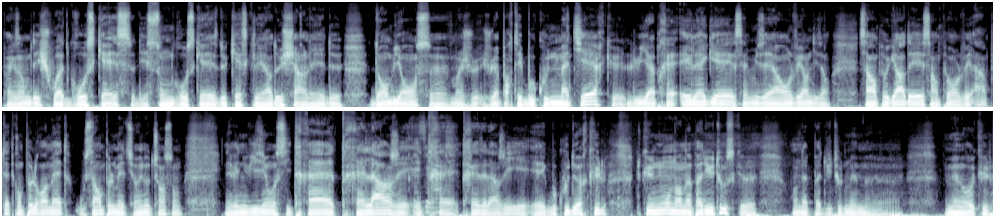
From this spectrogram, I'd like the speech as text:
par exemple des choix de grosses caisses, des sons de grosses caisses, de caisses claires, de charlet, de d'ambiance. Euh, moi, je, je lui apportais beaucoup de matière que lui après élaguait, s'amusait à enlever en disant ça on peut garder, ça on peut enlever, ah peut-être qu'on peut le remettre ou ça on peut le mettre sur une autre chanson. Il avait une vision aussi très très large et, et très très élargie et, et avec beaucoup de recul que nous on n'en a pas du tout, parce que on n'a pas du tout le même euh, le même recul.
